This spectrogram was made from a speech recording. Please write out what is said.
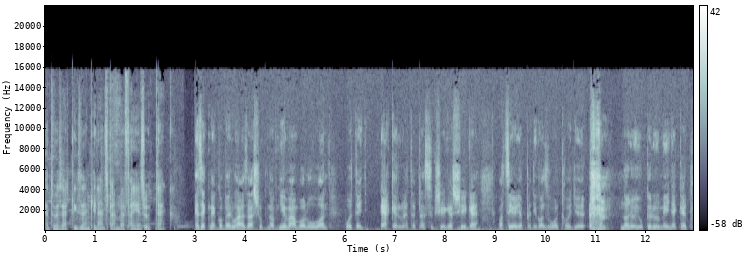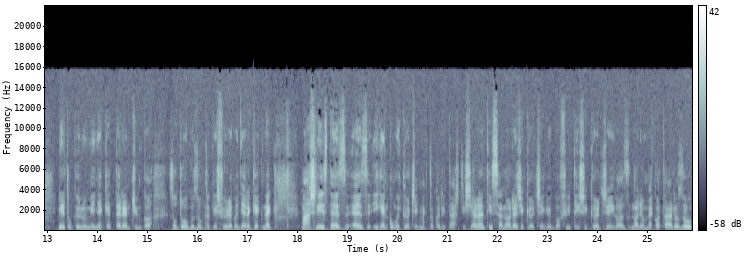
2019-ben befejeződtek. Ezeknek a beruházásoknak nyilvánvalóan volt egy elkerülhetetlen szükségessége, a célja pedig az volt, hogy nagyon jó körülményeket, méltó körülményeket teremtsünk az ott dolgozóknak és főleg a gyerekeknek. Másrészt ez, ez igen komoly költségmegtakarítást is jelent, hiszen a rezsiköltségekben a fűtési költség az nagyon meghatározó.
